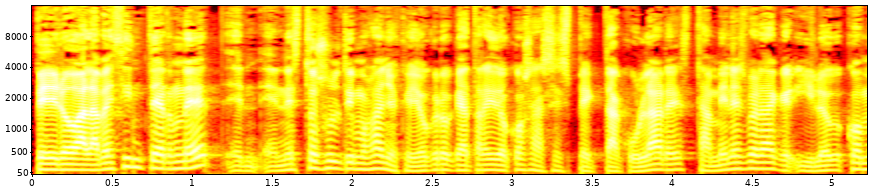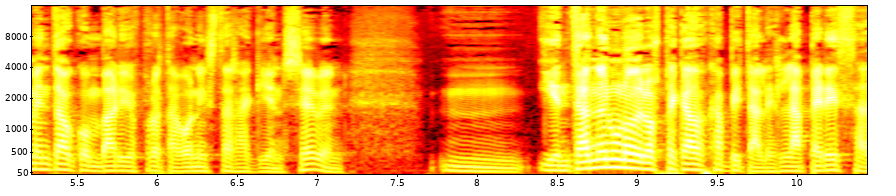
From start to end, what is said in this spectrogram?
Pero a la vez Internet, en, estos últimos años, que yo creo que ha traído cosas espectaculares, también es verdad que, y lo he comentado con varios protagonistas aquí en Seven, mm, y entrando en uno de los pecados capitales, la pereza,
